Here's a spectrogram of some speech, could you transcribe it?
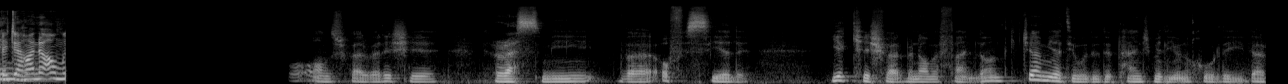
به جهان آموزش آموزش پرورش رسمی و افیسیله یک کشور به نام فنلاند که جمعیتی حدود 5 میلیون خورده ای در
